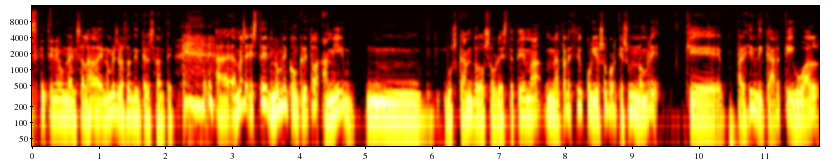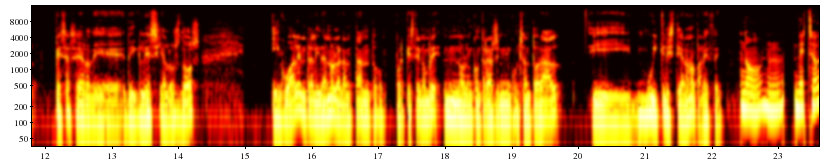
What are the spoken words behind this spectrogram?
tiene una ensalada de nombres bastante interesante. Ah, Además, este nombre en concreto, a mí, mm, buscando sobre este tema, me ha parecido curioso porque es un nombre que parece indicar que igual, pese a ser de, de iglesia los dos, igual en realidad no lo eran tanto, porque este nombre no lo encontrarás en ningún santoral y muy cristiano no parece. No, no, no. De hecho,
